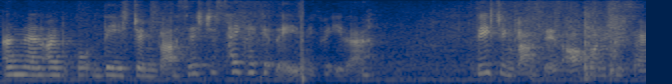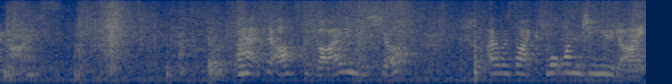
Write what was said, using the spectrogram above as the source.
And then I've got these gin glasses. Just take a look at these. Let me put you there. These gin glasses are honestly so nice. I had to ask the guy in the shop. I was like, what one do you like?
